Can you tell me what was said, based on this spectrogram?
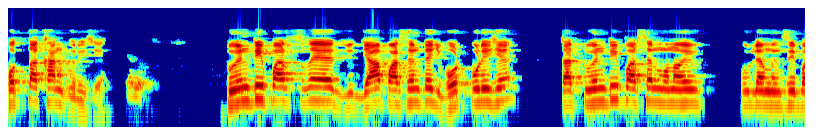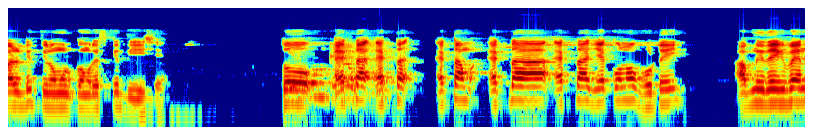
প্রত্যাখ্যান করেছে। টোয়েন্টি পার্সেন্ট যা পার্সেন্টেজ ভোট পড়েছে তার টোয়েন্টি পার্সেন্ট মনে হয় পুরুলিয়া মিউনিসিপ্যালিটি তৃণমূল কংগ্রেসকে দিয়েছে। তো একটা একটা একটা একটা একটা যে কোনো ভোটেই আপনি দেখবেন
